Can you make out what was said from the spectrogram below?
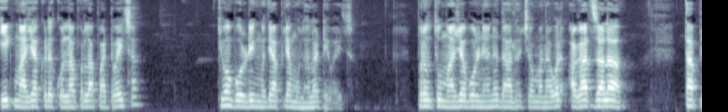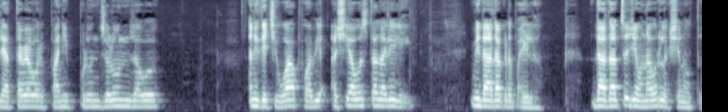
एक माझ्याकडं कोल्हापूरला पाठवायचा किंवा बोर्डिंगमध्ये आपल्या मुलाला ठेवायचं. परंतु माझ्या बोलण्यानं दादाच्या मनावर आघात झाला. तापल्या तव्यावर पाणी पडून जळून जावं. आणि त्याची वाफ व्हावी अशी अवस्था झालेली. मी दादाकडं पाहिलं. दादाचं जेवणावर लक्ष नव्हतं.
